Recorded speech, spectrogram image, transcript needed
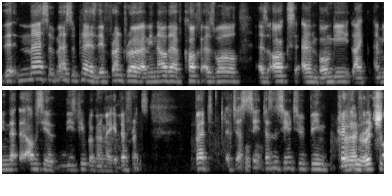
the massive massive players their front row i mean now they have koch as well as Ox and Bongi. Like, I mean, that, obviously these people are going to make a difference, but it just se- doesn't seem to have been And clicking. then Richard,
